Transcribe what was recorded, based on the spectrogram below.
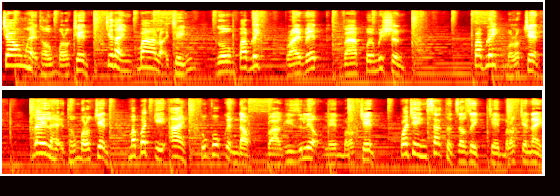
Trong hệ thống blockchain chia thành 3 loại chính gồm public, private và permission. Public blockchain đây là hệ thống blockchain mà bất kỳ ai cũng có quyền đọc và ghi dữ liệu lên blockchain. Quá trình xác thực giao dịch trên blockchain này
